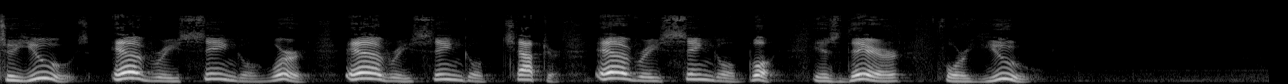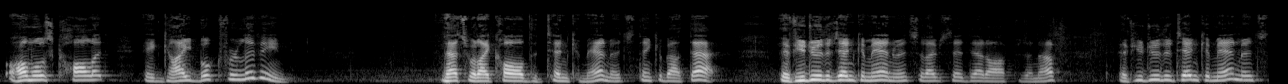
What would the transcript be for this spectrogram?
to use every single word, every single chapter, every single book is there for you. Almost call it a guidebook for living. That's what I call the Ten Commandments. Think about that. If you do the Ten Commandments, and I've said that often enough, if you do the Ten Commandments,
